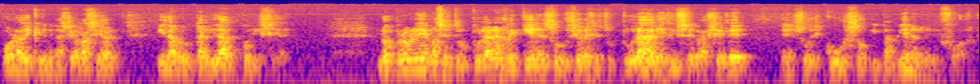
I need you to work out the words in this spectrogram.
por la discriminación racial y la brutalidad policial. Los problemas estructurales requieren soluciones estructurales, dice Bachelet en su discurso y también en el informe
